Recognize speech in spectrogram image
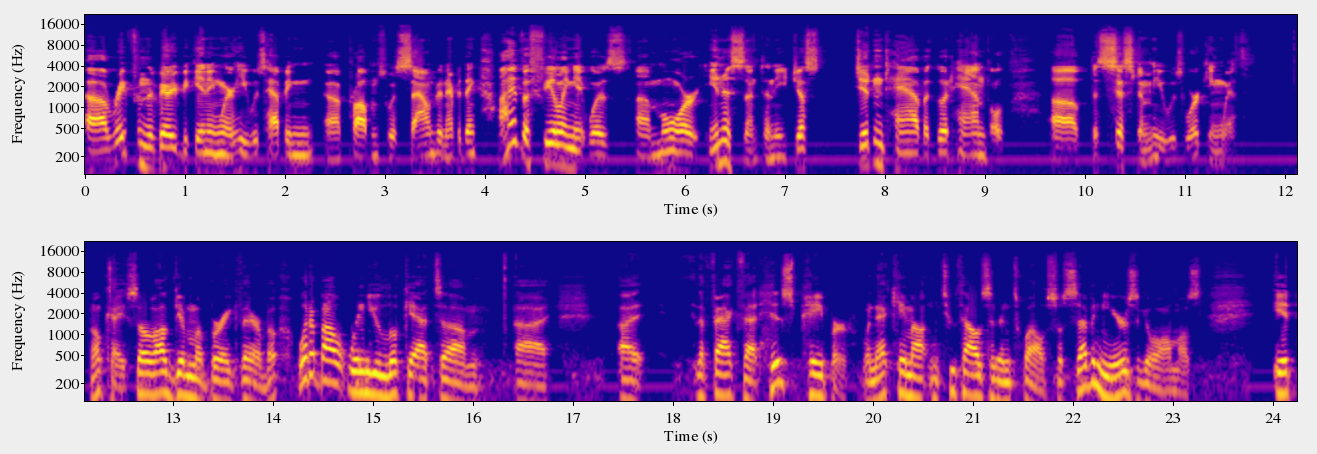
uh, right from the very beginning, where he was having uh, problems with sound and everything. I have a feeling it was uh, more innocent, and he just didn't have a good handle of the system he was working with. Okay, so I'll give him a break there. But what about when you look at um, uh, uh, the fact that his paper, when that came out in 2012, so seven years ago almost, it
